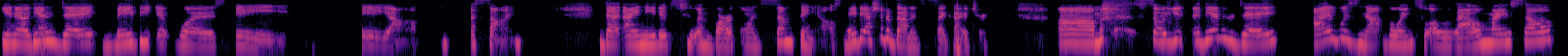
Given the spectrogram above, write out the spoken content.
You know, at the end of the day, maybe it was a a um, a sign that I needed to embark on something else. Maybe I should have gone into psychiatry. Um, so you, at the end of the day, I was not going to allow myself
